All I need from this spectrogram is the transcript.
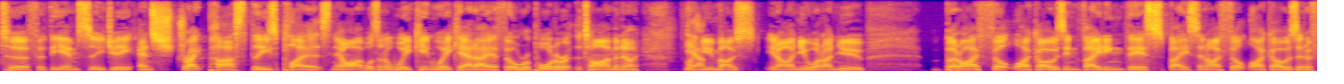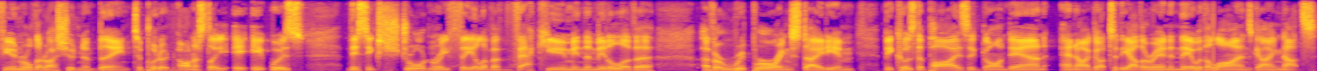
turf of the MCG and straight past these players. Now, I wasn't a week in, week out AFL reporter at the time, and I, yeah. I knew most, you know, I knew what I knew but I felt like I was invading their space and I felt like I was at a funeral that I shouldn't have been, to put it honestly. It, it was this extraordinary feel of a vacuum in the middle of a, of a rip roaring stadium because the Pies had gone down and I got to the other end and there were the Lions going nuts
